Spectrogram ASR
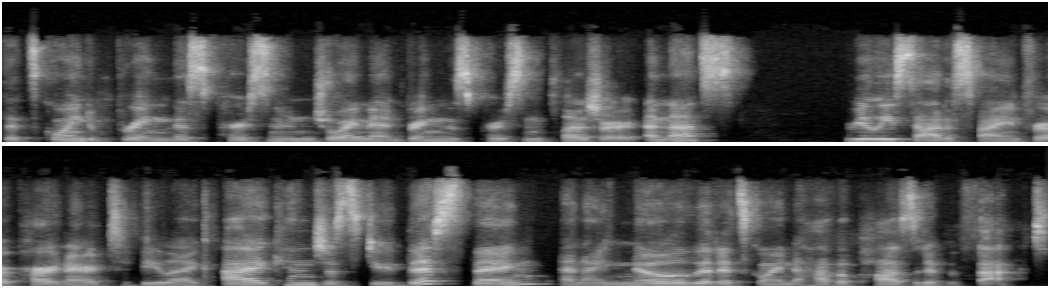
that's going to bring this person enjoyment, bring this person pleasure. And that's really satisfying for a partner to be like, I can just do this thing and I know mm-hmm. that it's going to have a positive effect.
